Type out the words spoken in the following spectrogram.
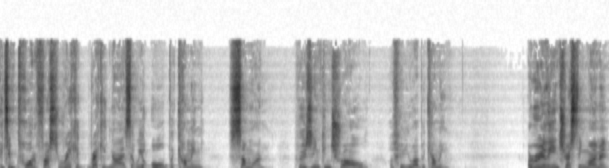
it's important for us to rec- recognize that we are all becoming someone who's in control of who you are becoming. A really interesting moment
